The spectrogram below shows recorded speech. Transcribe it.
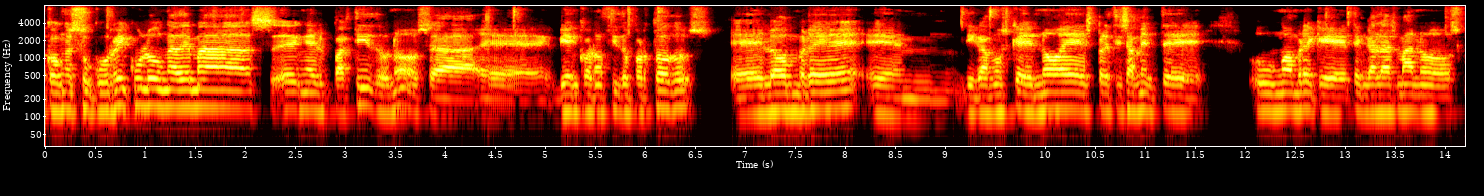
con su currículum además en el partido, ¿no? O sea, eh, bien conocido por todos. El hombre, em, digamos que no es precisamente un hombre que tenga las manos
